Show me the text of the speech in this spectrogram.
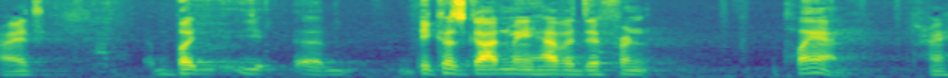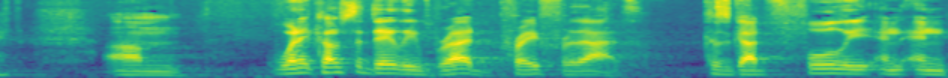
right? But uh, because God may have a different plan, right? Um, when it comes to daily bread, pray for that because God fully and, and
